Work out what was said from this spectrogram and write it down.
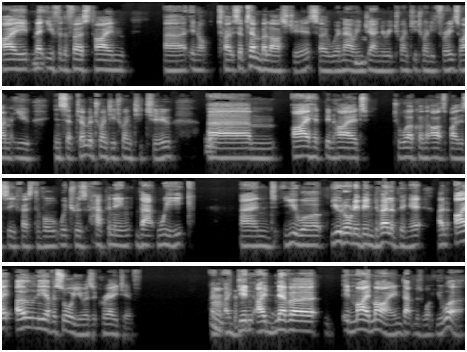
I met you for the first time uh, in October, September last year. So we're now in mm-hmm. January 2023. So I met you in September 2022. Yeah. Um, I had been hired to work on the Arts by the Sea festival, which was happening that week. And you were you'd already been developing it, and I only ever saw you as a creative. I, hmm. I didn't. I'd never, in my mind, that was what you were,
